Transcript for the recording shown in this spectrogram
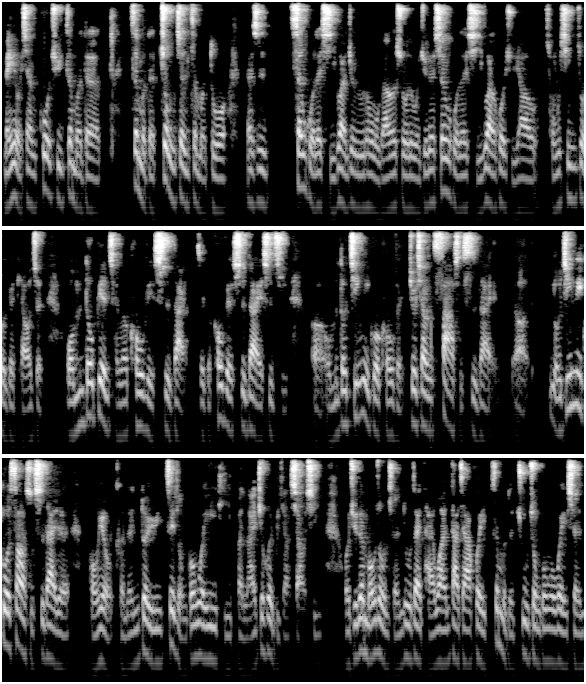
没有像过去这么的这么的重症这么多，但是生活的习惯就如同我刚刚说的，我觉得生活的习惯或许要重新做一个调整。我们都变成了 COVID 世代，这个 COVID 世代是指呃，我们都经历过 COVID，就像 SARS 世代，呃，有经历过 SARS 世代的。朋友可能对于这种公卫议题本来就会比较小心，我觉得某种程度在台湾大家会这么的注重公共卫生，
